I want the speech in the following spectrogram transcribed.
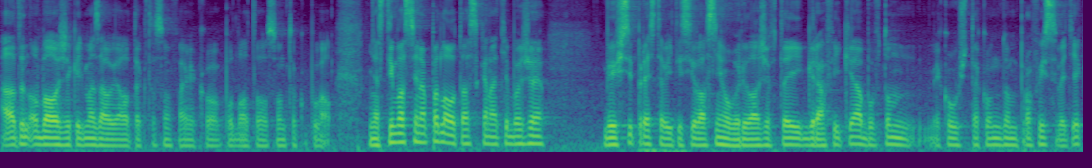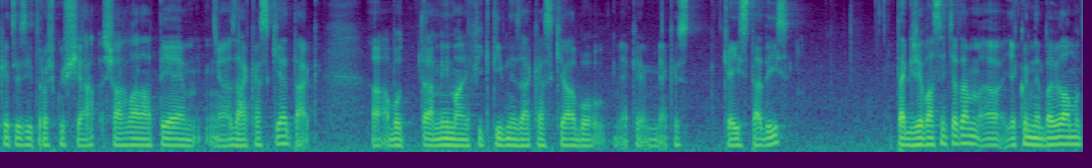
ale ten obal, že keď ma zaujal, tak to som fakt jako podľa toho som to kupoval. Mňa s tým vlastne napadla otázka na teba, že Vieš si predstaviť, ty si vlastne hovorila, že v tej grafike alebo v tom jako už takom tom profi svete, keď si si trošku šahla na tie e, zákazky a tak, alebo teda minimálne fiktívne zákazky alebo nejaké, nejaké case studies, takže vlastne ťa tam jako nebavila moc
